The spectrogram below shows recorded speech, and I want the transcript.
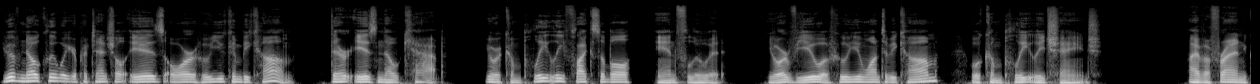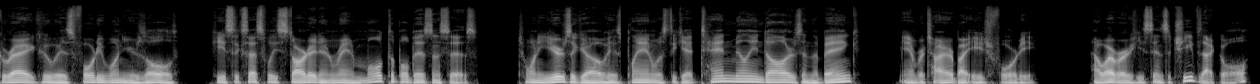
You have no clue what your potential is or who you can become. There is no cap. You are completely flexible and fluid. Your view of who you want to become will completely change. I have a friend, Greg, who is 41 years old. He successfully started and ran multiple businesses. 20 years ago, his plan was to get $10 million in the bank and retire by age 40. However, he since achieved that goal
